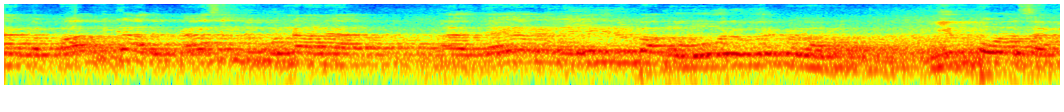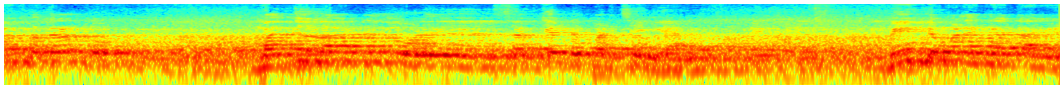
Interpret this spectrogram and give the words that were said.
நாங்கள் பார்த்துட்டு அதை பேசுறதுக்கு உண்டான தயார் நிலையில இருப்பாங்க ஒவ்வொரு உறுப்பினரும். இப்போ சமீபத்தில் மஞ்சுளாட்டு ஒரு சப்ஜெக்ட் படிச்சீங்க. வீட்டு மனை கேட்டாங்க?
